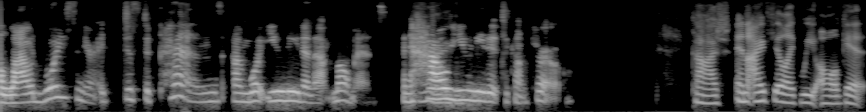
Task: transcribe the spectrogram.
a loud voice in your it just depends on what you need in that moment and how right. you need it to come through. Gosh and i feel like we all get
